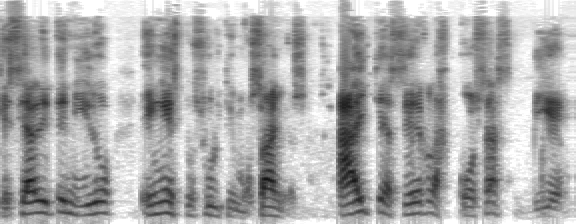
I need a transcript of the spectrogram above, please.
que se ha detenido en estos últimos años. Hay que hacer las cosas bien.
